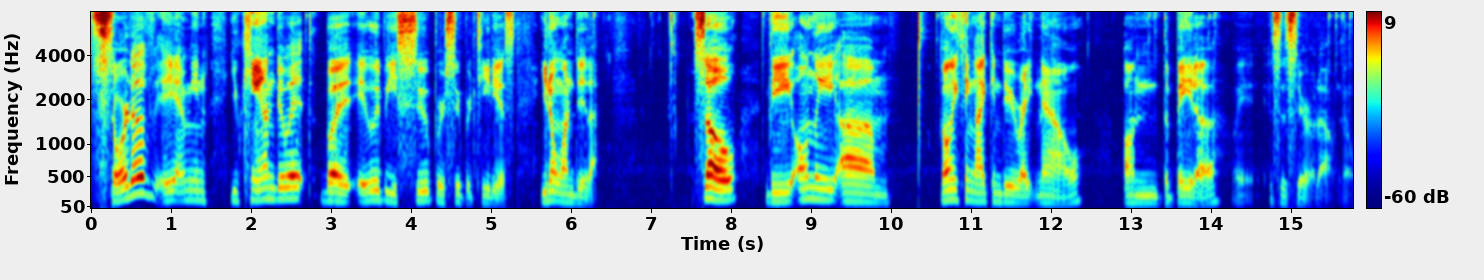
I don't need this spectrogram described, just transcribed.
sort of. I mean, you can do it, but it would be super, super tedious. You don't want to do that. So, the only, um, the only thing I can do right now on the beta, wait, is this zeroed out? No.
